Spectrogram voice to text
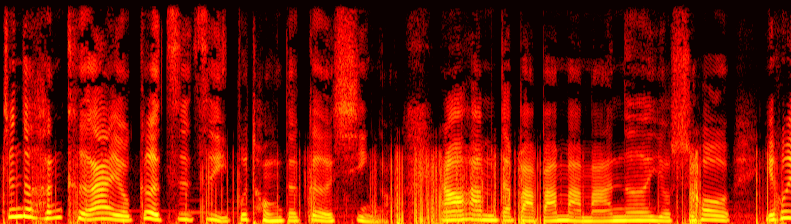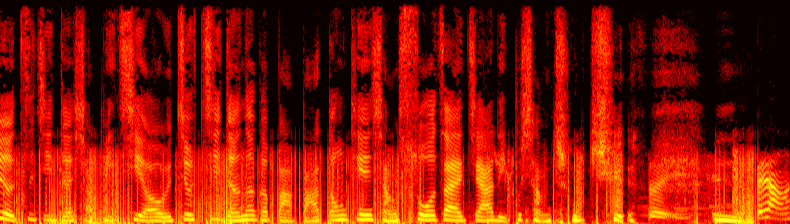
真的很可爱，有各自自己不同的个性哦。然后他们的爸爸妈妈呢，有时候也会有自己的小脾气哦。我就记得那个爸爸冬天想缩在家里，不想出去。对，嗯非常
